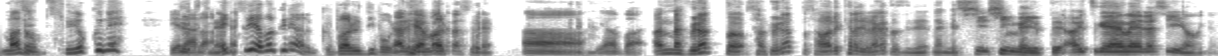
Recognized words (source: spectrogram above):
マジ強くね？いやあの、あいつやばくね？あのグバルディボル。あれやばかったっすね。ああ、やばあんなフラット、さフラット触るキャラじゃなかったですね。なんかシシンが言って、あいつがやばいらしいよみたいい。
